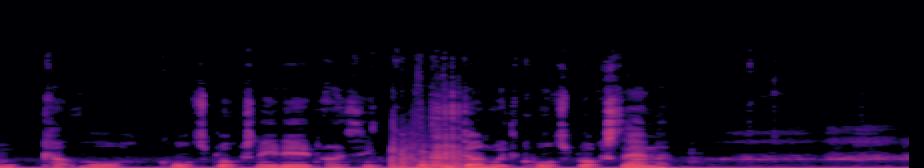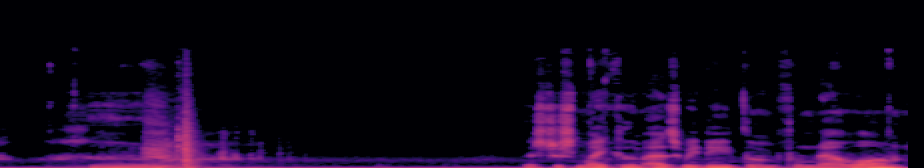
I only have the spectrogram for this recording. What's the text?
oh, cut more quartz blocks needed. I think we're probably done with quartz blocks then. So, let's just make them as we need them from now on.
